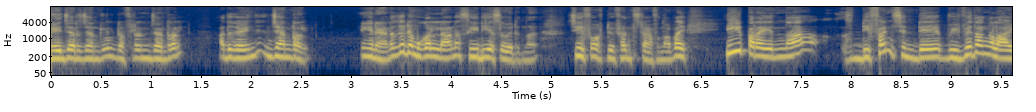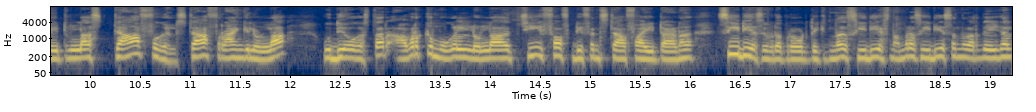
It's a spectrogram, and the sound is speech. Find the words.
മേജർ ജനറൽ ലഫ്റ്റനന്റ് ജനറൽ അത് കഴിഞ്ഞ് ജനറൽ ഇങ്ങനെയാണ്. ഇതിന്റെ മുകളിലാണ് സി ഡി എസ് വരുന്നത്. ചീഫ് ഓഫ് ഡിഫൻസ് സ്റ്റാഫ് എന്ന്. അപ്പോൾ ഈ പറയുന്ന ഡിഫൻസിന്റെ വിവിധങ്ങളായിട്ടുള്ള സ്റ്റാഫുകൾ സ്റ്റാഫ് റാങ്കിലുള്ള ഉദ്യോഗസ്ഥർ അവർക്ക് മുകളിലുള്ള ചീഫ് ഓഫ് ഡിഫൻസ് സ്റ്റാഫായിട്ടാണ് സി ഡി എസ് ഇവിടെ പ്രവർത്തിക്കുന്നത്. സി ഡി എസ് നമ്മുടെ സി ഡി എസ് എന്ന് പറഞ്ഞു കഴിഞ്ഞാൽ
